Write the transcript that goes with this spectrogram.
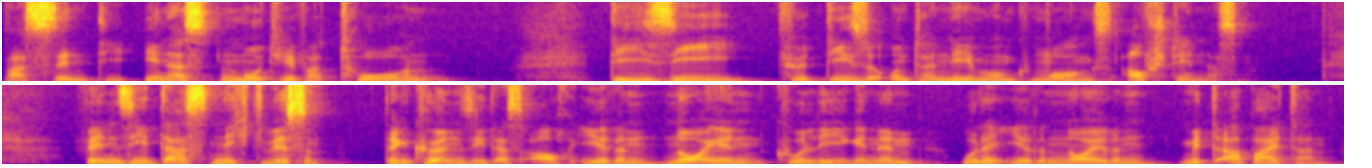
Was sind die innersten Motivatoren, die Sie für diese Unternehmung morgens aufstehen lassen? Wenn Sie das nicht wissen, dann können Sie das auch Ihren neuen Kolleginnen oder Ihren neuen Mitarbeitern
